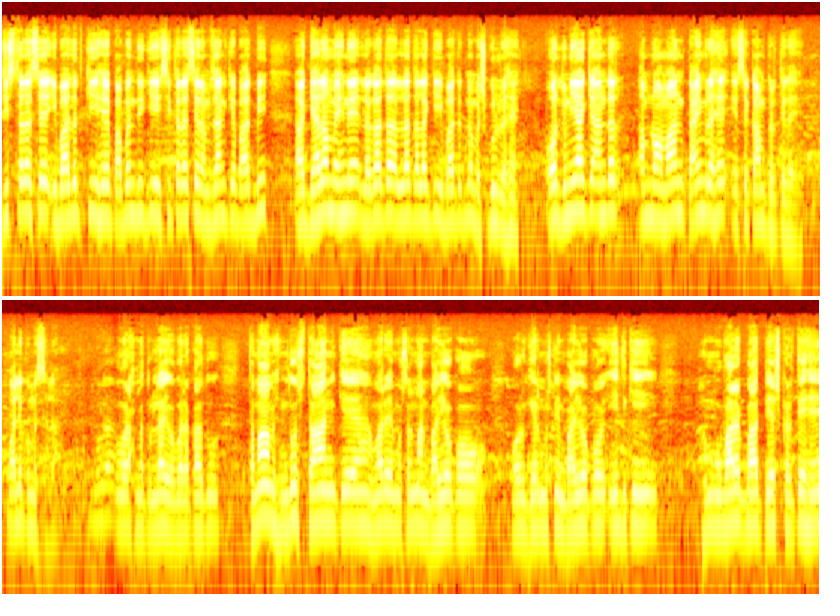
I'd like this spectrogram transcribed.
जिस तरह से इबादत की है, पाबंदी की है, इसी तरह से रमज़ान के बाद भी ग्यारह महीने लगातार अल्लाह ताला की इबादत में मशगूल रहें और दुनिया के अंदर अमन अमान कायम रहे, ऐसे काम करते रहे। वालेकुम अस्सलाम। वरहमतुल्लाहि वबरकातु तमाम हिंदुस्तान के हमारे मुसलमान भाइयों को और गैर मुस्लिम भाइयों को ईद की हम मुबारकबाद पेश करते हैं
